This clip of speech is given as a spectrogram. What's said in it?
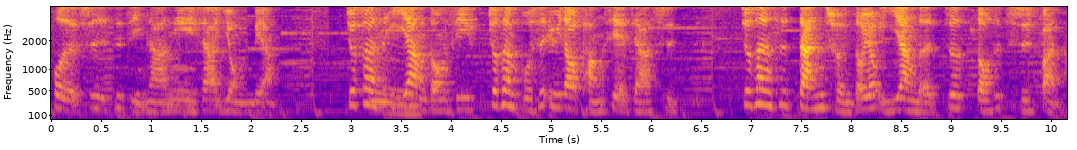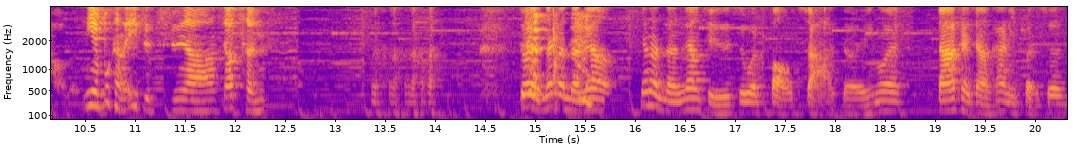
或者是自己拿捏一下用量。就算是一样东西，就算不是遇到螃蟹加柿子，就算是单纯都用一样的，就都是吃饭好了。你也不可能一直吃啊，是要撑死。对，那个能量，那个能量其实是会爆炸的，因为大家可以想想看，你本身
